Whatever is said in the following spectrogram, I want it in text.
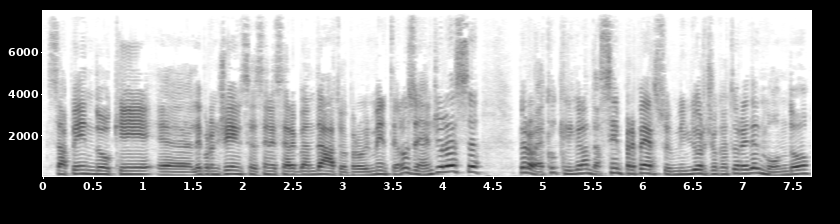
sapendo che eh, LeBron James se ne sarebbe andato probabilmente a Los Angeles. Però ecco Cleveland ha sempre perso il miglior giocatore del mondo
